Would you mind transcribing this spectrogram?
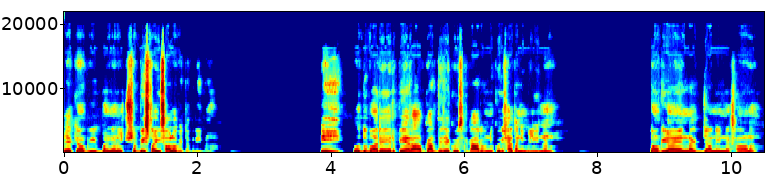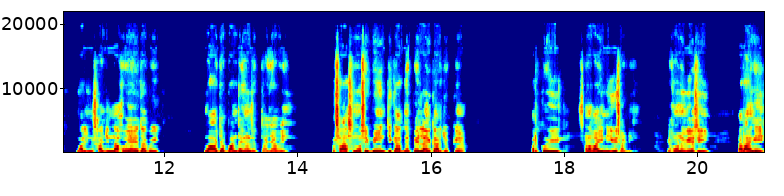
ਇਹ ਕਿਉਂਕਿ ਬਣੀਆਂ ਨੂੰ 26 27 ਸਾਲ ਹੋ ਗਏ ਤਕਰੀਬਨ। ਤੇ ਉਹ ਦੁਬਾਰੇ ਰਿਪੇਅਰ ਆਪ ਕਰਦੇ ਰਹੇ ਕੋਈ ਸਰਕਾਰ ਵੱਲੋਂ ਕੋਈ ਸਹਾਇਤਾ ਨਹੀਂ ਮਿਲੀ ਇਹਨਾਂ ਨੂੰ। ਕਿਉਂਕਿ ਐ ਜਾਨੀ ਨੁਕਸਾਨ ਮਾਲੀ ਨੁਕਸਾਨ ਜਿੰਨਾ ਹੋਇਆ ਇਹਦਾ ਕੋਈ ਮੁਆਵਜ਼ਾ ਬੰਦਾ ਇਹਨਾਂ ਨੂੰ ਦਿੱਤਾ ਜਾਵੇ। ਪ੍ਰਸ਼ਾਸਨ ਨੂੰ ਅਸੀਂ ਬੇਨਤੀ ਕਰਦੇ ਹਾਂ ਪਹਿਲਾਂ ਵੀ ਕਰ ਚੁੱਕੇ ਹਾਂ ਪਰ ਕੋਈ ਸੁਣਵਾਈ ਨਹੀਂ ਹੋਈ ਸਾਡੀ। ਤੇ ਹੁਣ ਵੀ ਅਸੀਂ ਕਰਾਂਗੇ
